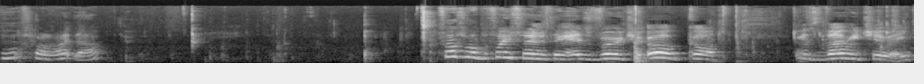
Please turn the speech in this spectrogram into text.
I'm not sure I like that. First of all, before you say anything, it is very chewy. Oh god, it's very chewy.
